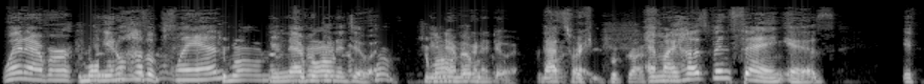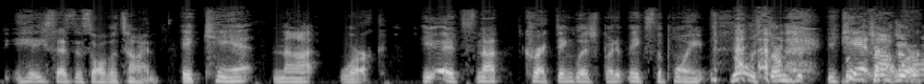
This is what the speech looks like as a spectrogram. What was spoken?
whenever," tomorrow, and you don't have a plan, tomorrow, you're never going to do it. You're never going to do it. That's right. And my husband's saying is, if he says this all the time, it can't not work. It's not correct English, but it makes the point. No, it sums it. you can't not work.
